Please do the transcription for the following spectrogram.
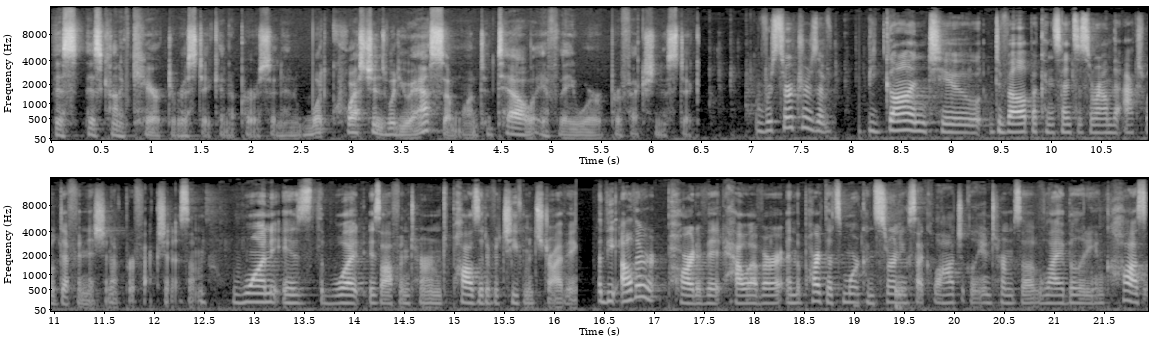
this, this kind of characteristic in a person and what questions would you ask someone to tell if they were perfectionistic researchers have begun to develop a consensus around the actual definition of perfectionism. One is the, what is often termed positive achievement striving. The other part of it, however, and the part that's more concerning psychologically in terms of liability and cost,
